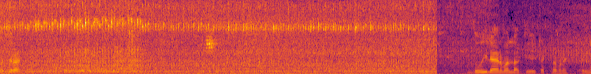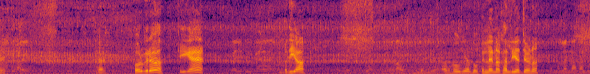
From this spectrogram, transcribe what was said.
ਬੱਜਰਾ ਦੂਈ ਲਾਈਨ ਮਾ ਲੱਗ ਗਏ ਟਰੈਕਟਰ ਆਪਣੇ, ਕਿੰਨੇ। ਹੈ? ਹੋਰ ਵੀਰ, ਠੀਕ ਹੈ ਵਧੀਆ। ਹੋ ਗਈਆਂ ਦੋ ਤਿੰਨ ਲਾਈਨਾਂ ਖਾਲੀ ਅੱਜ, ਹਨਾ? ਲੈਣਾ ਖਾਲੀ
